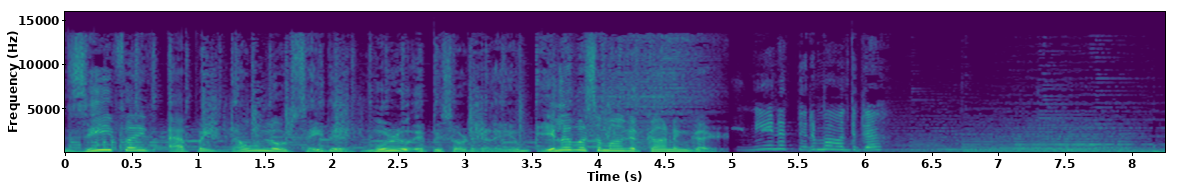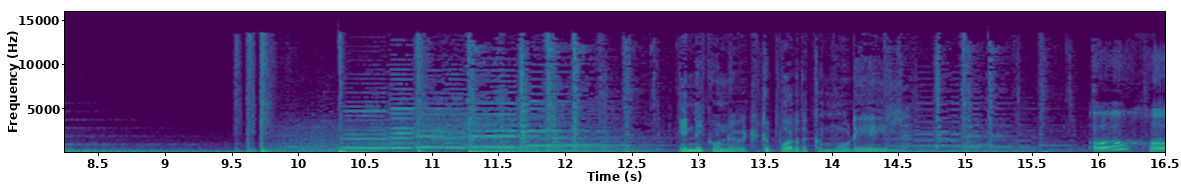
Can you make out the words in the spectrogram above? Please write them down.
ஜி ஃபைவ் ஆப்பை டவுன்லோட் செய்து முழு எபிசோடுகளையும் இலவசமாக காணுங்கள். நீ என்ன திரும்ப வந்துட்ட? இன்னைக்கு உன்னை விட்டுட்டு போறதுக்கு மூடே இல்ல. ஓஹோ.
